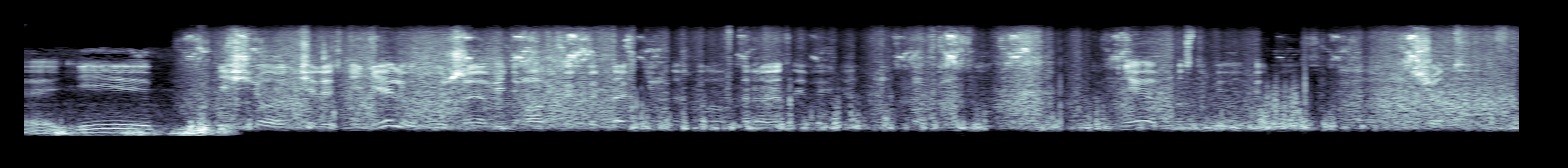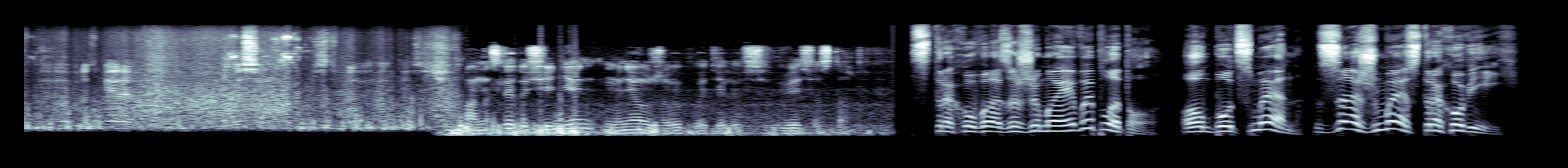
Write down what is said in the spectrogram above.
Э, И еще неделю уже, видимо, как когда к ним дошло второе заявление Москвы мне поступила первая сумма на счет э, в размере 8,5 тысяч. А на следующий день мне уже выплатили весь остаток. Страхова зажимає виплату. Омбудсмен зажме страховій.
